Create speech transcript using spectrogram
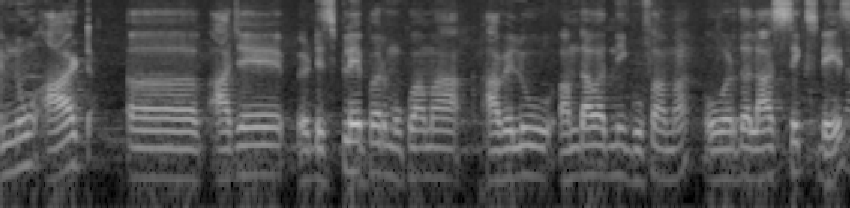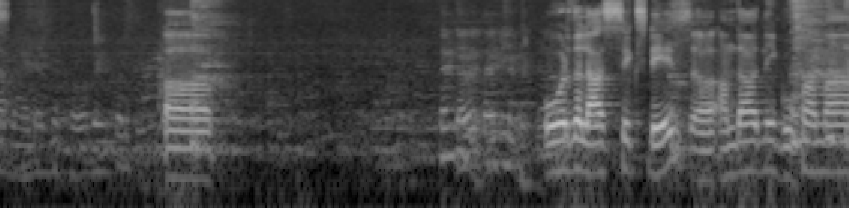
એમનું આર્ટ આજે ડિસ્પ્લે પર મૂકવામાં આવેલું અમદાવાદની ગુફામાં over the last six days over the last six days અમદાવાદની ગુફામાં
